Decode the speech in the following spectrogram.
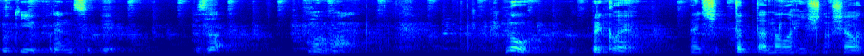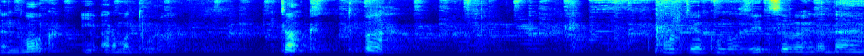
Тут її, в принципі, замурував. Ну, приклеїв. Значить, тут аналогічно ще один блок і арматура. Так, тепер От як воно звідси виглядає.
